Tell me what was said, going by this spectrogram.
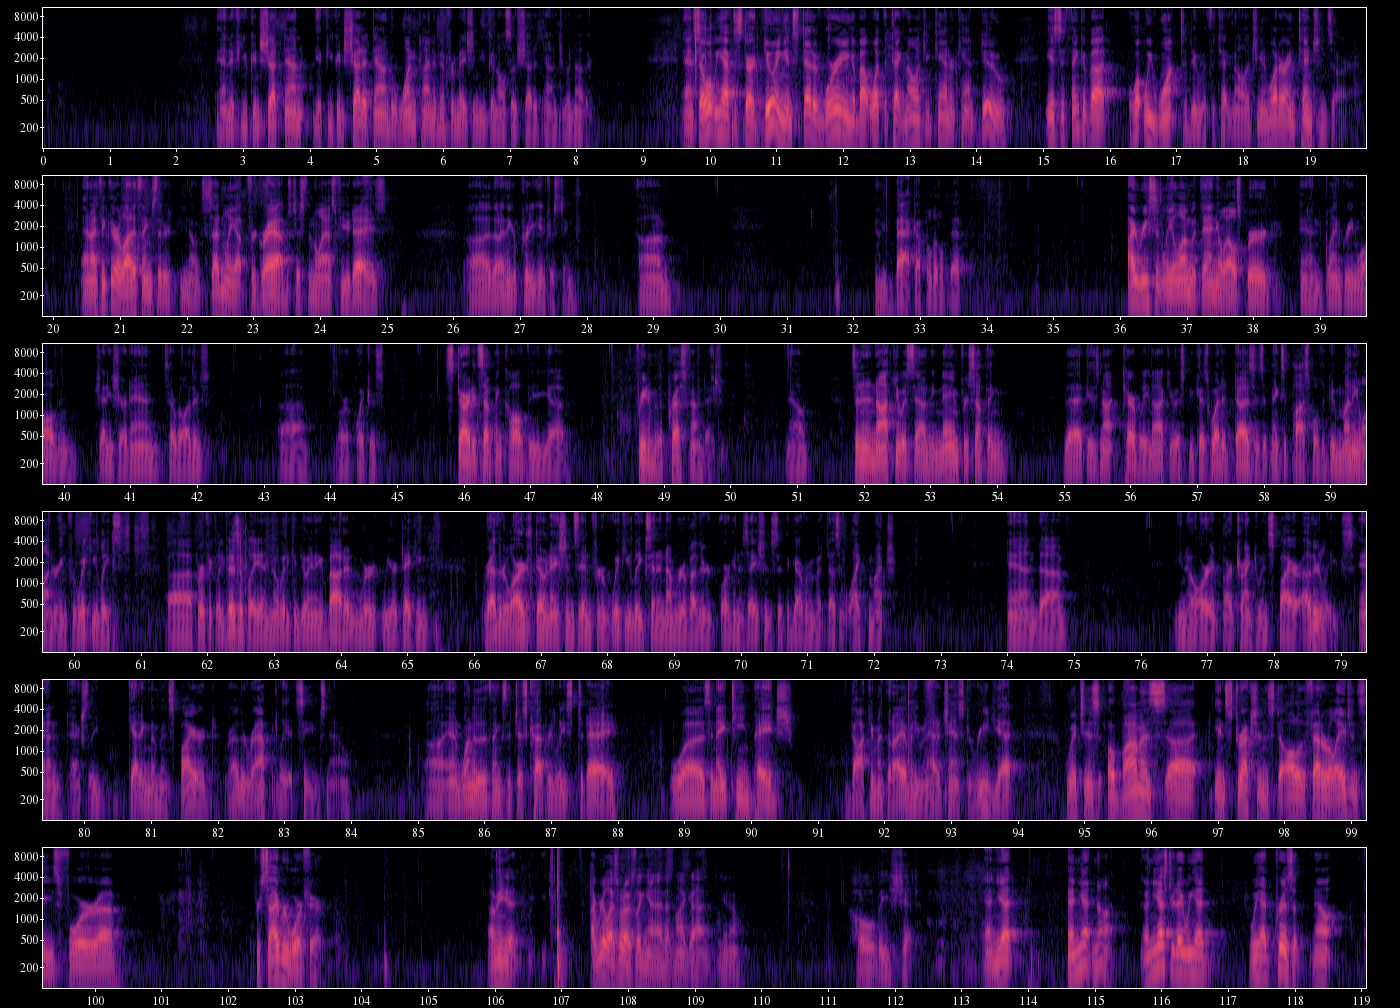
And if you can shut down, if you can shut it down to one kind of information, you can also shut it down to another. And so what we have to start doing instead of worrying about what the technology can or can't do is to think about what we want to do with the technology and what our intentions are. And I think there are a lot of things that are, you know, suddenly up for grabs just in the last few days uh, that I think are pretty interesting. Um, let me back up a little bit. I recently, along with Daniel Ellsberg and Glenn Greenwald and Jenny and several others, uh, Laura Poitras, started something called the uh, Freedom of the Press Foundation. Now, it's an innocuous sounding name for something that is not terribly innocuous because what it does is it makes it possible to do money laundering for WikiLeaks uh, perfectly visibly, and nobody can do anything about it. And we're, we are taking rather large donations in for WikiLeaks and a number of other organizations that the government doesn't like much. And, um, you know, or are trying to inspire other leaks and actually getting them inspired rather rapidly, it seems now. Uh, and one of the things that just got released today was an 18 page document that I haven't even had a chance to read yet, which is Obama's uh, instructions to all of the federal agencies for, uh, for cyber warfare. I mean, it, I realized what I was looking at. I thought, my God, you know, holy shit. And yet, and yet not. And yesterday we had, we had PRISM. Now,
